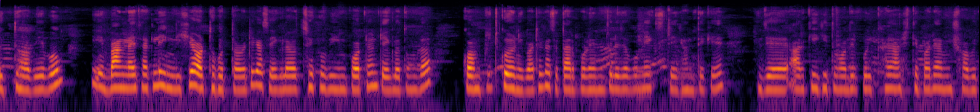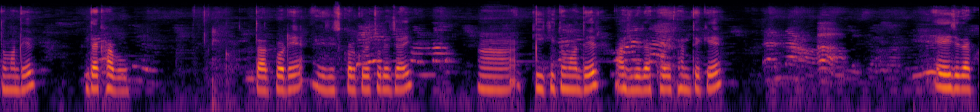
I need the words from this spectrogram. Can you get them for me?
লিখতে হবে এবং বাংলায় থাকলে ইংলিশে অর্থ করতে হবে, ঠিক আছে? এগুলো হচ্ছে খুবই ইম্পর্ট্যান্ট এগুলো তোমরা কমপ্লিট করে নিবা, ঠিক আছে? তারপরে আমি চলে যাব নেক্সট এখান থেকে যে, আর কি কি তোমাদের পরীক্ষায় আসতে পারে, আমি সবই তোমাদের দেখাবো। তারপরে স্কল করে চলে যাই। কি কি তোমাদের আসবে দেখো এখান থেকে। এই যে দেখো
